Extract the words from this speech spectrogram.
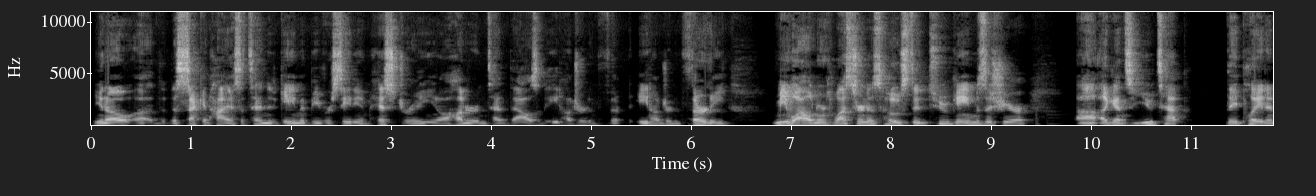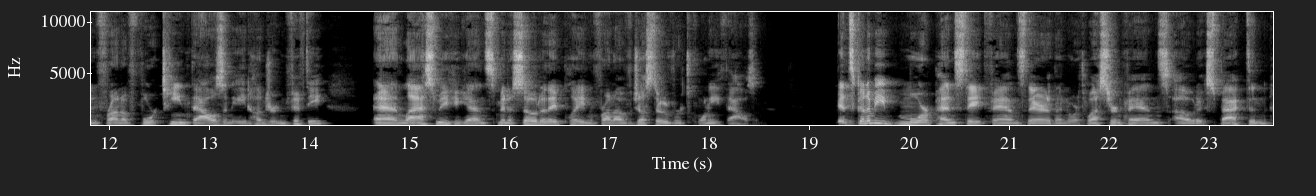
you know uh, the, the, second highest attended game in Beaver Stadium history. You know, 110,830. Meanwhile, Northwestern has hosted two games this year uh, against UTEP. They played in front of 14,850. And last week against Minnesota, they played in front of just over 20,000 it's going to be more Penn State fans there than Northwestern fans, I would expect, and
